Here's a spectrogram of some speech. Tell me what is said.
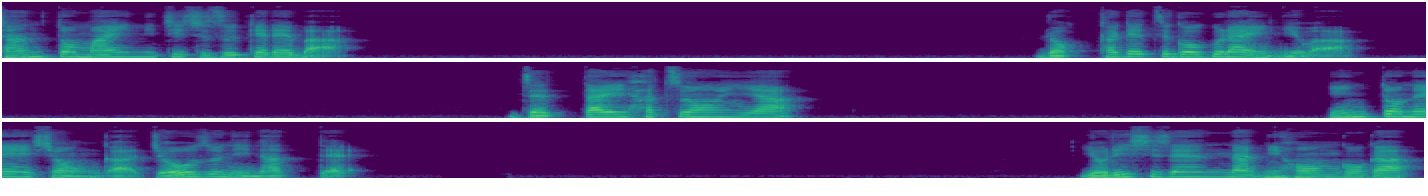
ちゃんと毎日続ければ、6ヶ月後ぐらいには、絶対発音やイントネーションが上手になって、より自然な日本語が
